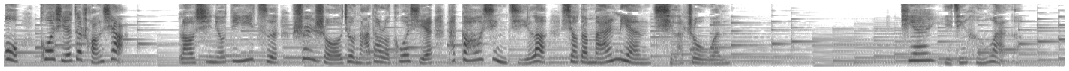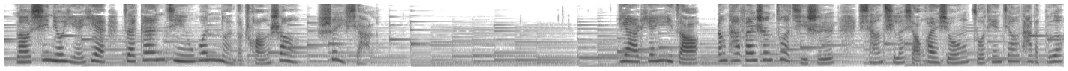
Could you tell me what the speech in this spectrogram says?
不，拖鞋在床下。”老犀牛第一次顺手就拿到了拖鞋，他高兴极了，笑得满脸起了皱纹。天已经很晚了。老犀牛爷爷在干净温暖的床上睡下了。第二天一早，当他翻身坐起时，想起了小浣熊昨天教他的歌：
